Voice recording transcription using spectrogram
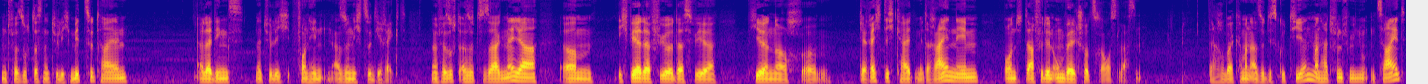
und versucht das natürlich mitzuteilen, allerdings natürlich von hinten, also nicht so direkt. Man versucht also zu sagen, naja, ähm, ich wäre dafür, dass wir hier noch ähm, Gerechtigkeit mit reinnehmen und dafür den Umweltschutz rauslassen. Darüber kann man also diskutieren. Man hat fünf Minuten Zeit.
